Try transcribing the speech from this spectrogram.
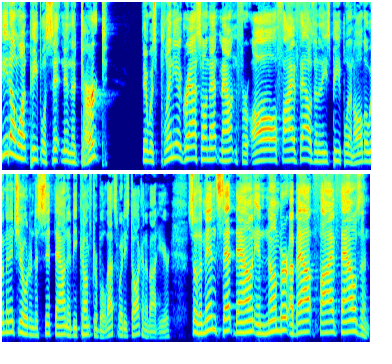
He don't want people sitting in the dirt. There was plenty of grass on that mountain for all 5,000 of these people and all the women and children to sit down and be comfortable. That's what he's talking about here. So the men sat down in number about 5,000.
